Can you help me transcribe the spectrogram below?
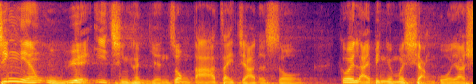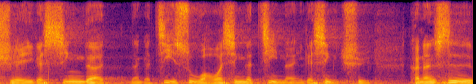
今年五月疫情很严重，大家在家的时候，各位来宾有没有想过要学一个新的那个技术啊或新的技能、一个兴趣？可能是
